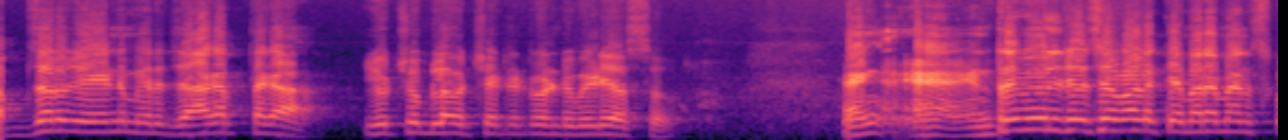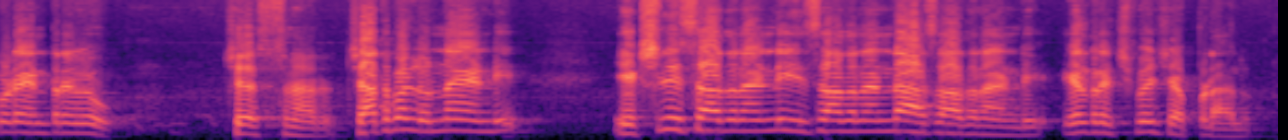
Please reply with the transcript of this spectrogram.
అబ్జర్వ్ చేయండి మీరు జాగ్రత్తగా యూట్యూబ్లో వచ్చేటటువంటి వీడియోస్. ఇంటర్వ్యూలు చేసేవాళ్ళు కెమెరామెన్స్ కూడా ఇంటర్వ్యూ చేస్తున్నారు. చేతబళ్ళు ఉన్నాయండి. యక్షిణి సాధన అండి ఈ సాధన అండి ఆ సాధన అండి. వీళ్ళు రెచ్చిపోయి చెప్పడాలు.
